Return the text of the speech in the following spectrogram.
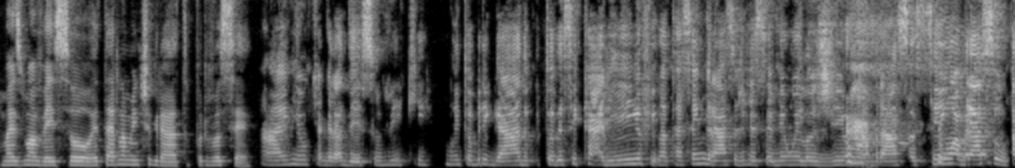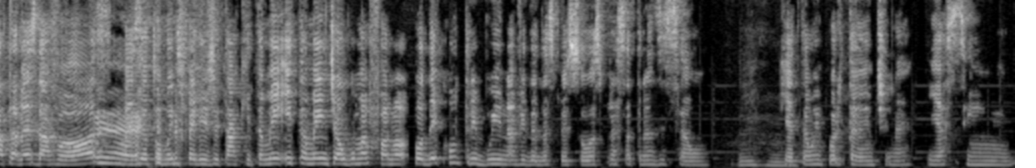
mais uma vez, sou eternamente grata por você. Ai, eu que agradeço, Vicky. Muito obrigada por todo esse carinho. Fico até sem graça de receber um elogio, um abraço assim, um abraço através da voz, é. mas eu tô muito feliz de estar aqui também e também de alguma forma poder contribuir na vida das pessoas para essa transição Uhum. que é tão importante, né? E assim,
